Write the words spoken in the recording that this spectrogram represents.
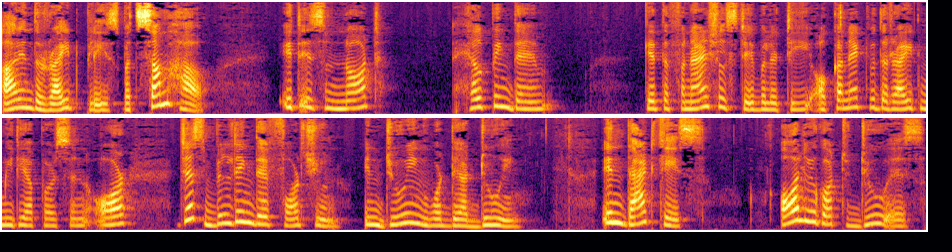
are in the right place, but somehow it is not helping them get the financial stability or connect with the right media person or just building their fortune in doing what they are doing. In that case, all you got to do is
